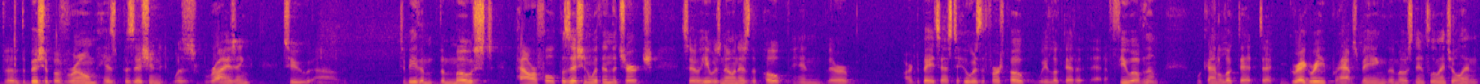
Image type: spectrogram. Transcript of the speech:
the, the Bishop of Rome, his position was rising to, uh, to be the, the most powerful position within the church. So he was known as the Pope, and there are debates as to who was the first Pope. We looked at a, at a few of them. We kind of looked at uh, Gregory perhaps being the most influential and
